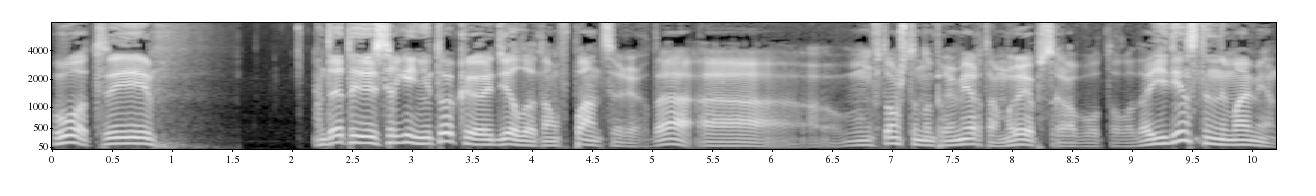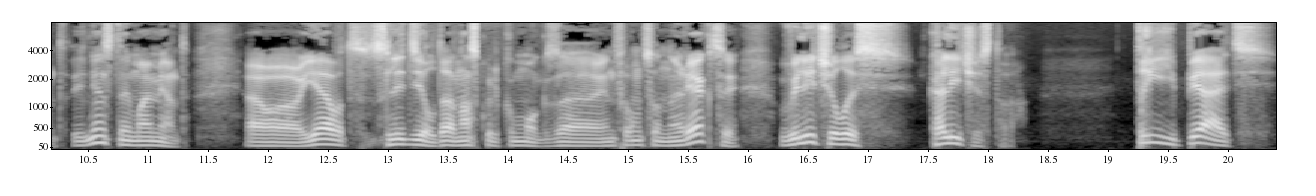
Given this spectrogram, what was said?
Вот, и да это, Сергей, не только дело там в панцирях, да, а в том, что, например, там рэп сработало, да. Единственный момент, единственный момент, а, я вот следил, да, насколько мог за информационной реакцией, увеличилось количество. 3, 5,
